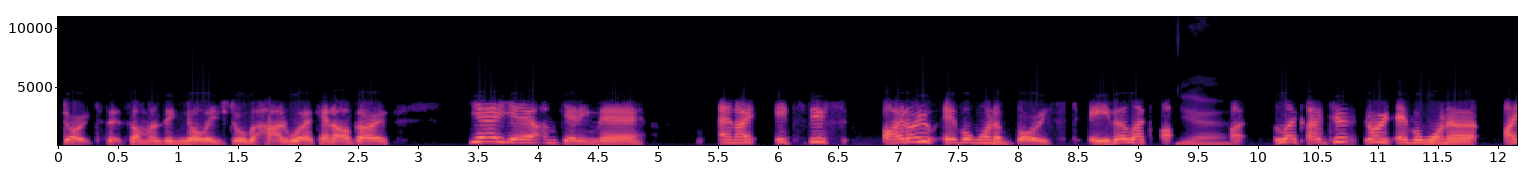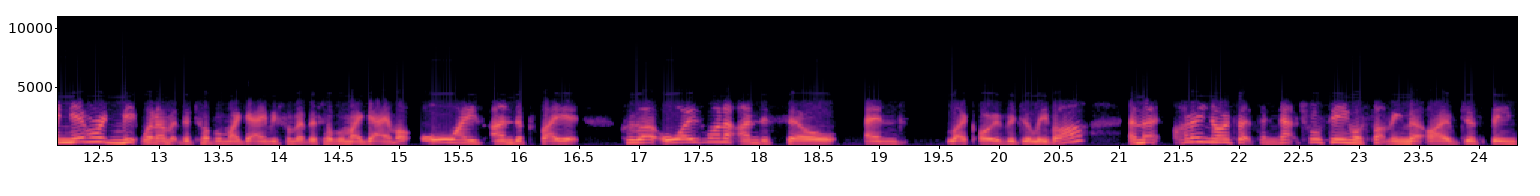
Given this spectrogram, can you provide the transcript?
stoked that someone's acknowledged all the hard work, and I'll go, "Yeah, yeah, I'm getting there." And I, it's this. I don't ever want to boast either. Like, yeah. I, like I just don't ever want to. I never admit when I'm at the top of my game if I'm at the top of my game. I always underplay it because I always want to undersell and like over deliver. And that I don't know if that's a natural thing or something that I've just been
